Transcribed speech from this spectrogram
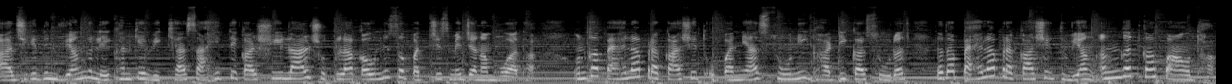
आज के दिन व्यंग लेखन के विख्यात साहित्यकार श्रीलाल शुक्ला का 1925 में जन्म हुआ था। उनका पहला प्रकाशित उपन्यास सोनी घाटी का सूरज तथा पहला प्रकाशित व्यंग अंगद का पाँव था।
